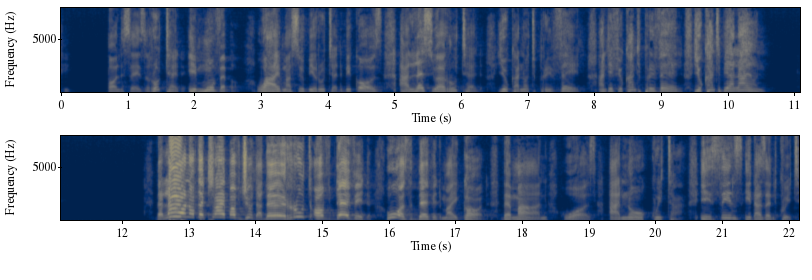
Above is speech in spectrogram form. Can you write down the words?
Hmm. Paul says, rooted, immovable. Why must you be rooted? Because unless you are rooted, you cannot prevail. And if you can't prevail, you can't be a lion. The lion of the tribe of Judah, the root of David. Who was David? My God. The man was a no quitter. He sins, he doesn't quit.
